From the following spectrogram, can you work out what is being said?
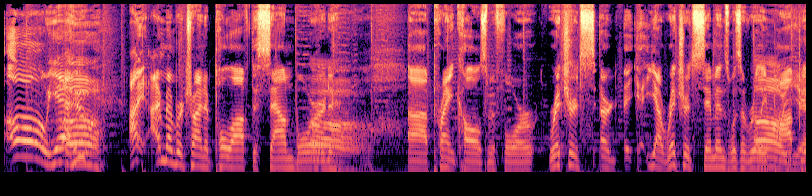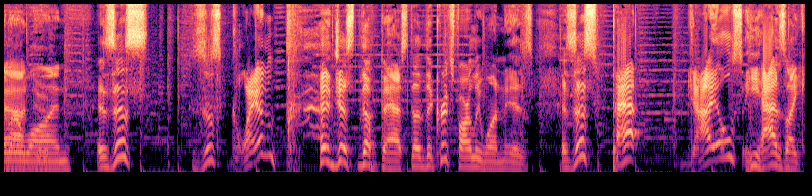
Oh yeah, Oh. I I remember trying to pull off the soundboard Oh. uh, prank calls before. Richard or uh, yeah, Richard Simmons was a really Oh, popular yeah, dude. one. Is this is this Glenn? Just the best. The, the Chris Farley one is is this Pat Giles? He has like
